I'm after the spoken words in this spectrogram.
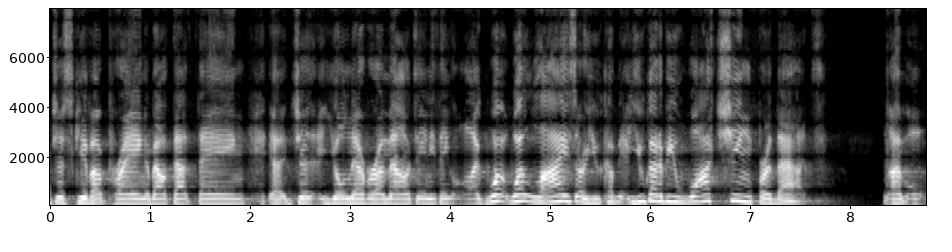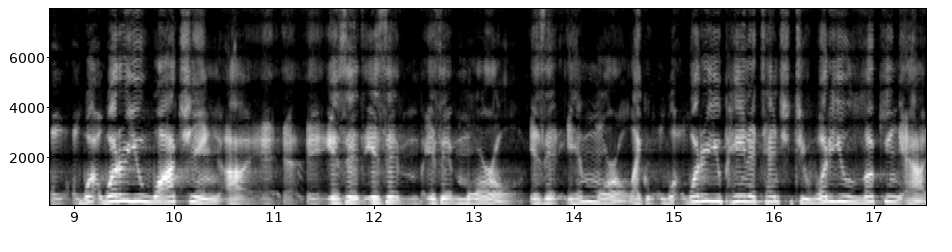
just give up praying about that thing. Uh, just, you'll never amount to anything. Like, what, what lies are you coming? You got to be watching for that. Um, what, what are you watching? Uh, is, it, is, it, is it moral? Is it immoral? Like, what, what are you paying attention to? What are you looking at?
